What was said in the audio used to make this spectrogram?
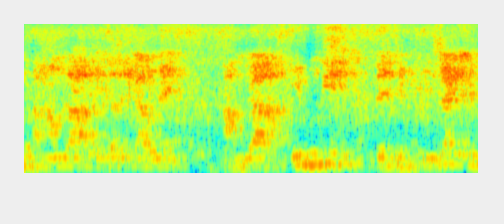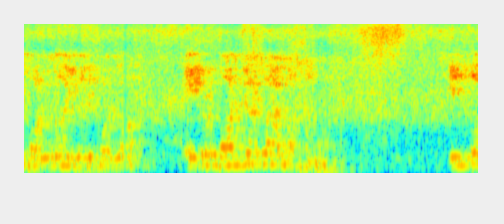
মানে হামলা, ইত্যাদির কারণে আমরা ইহুদিদের যে ইসরায়েলের যে পণ্য, ইহুদি পণ্য, এইগুলো বর্জন করার কথা বলে কিন্তু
